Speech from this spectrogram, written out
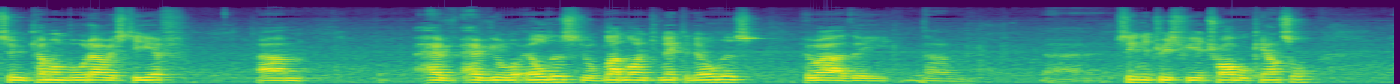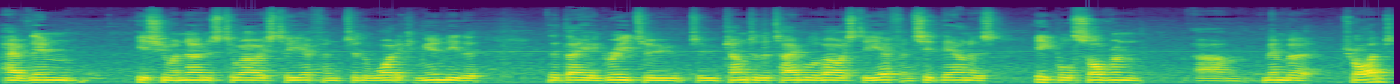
to come on board OSTF, um, have, have your elders, your bloodline connected elders, who are the um, signatories for your tribal council, have them issue a notice to OSTF and to the wider community that that they agree to, to come to the table of OSTF and sit down as equal sovereign um, member tribes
